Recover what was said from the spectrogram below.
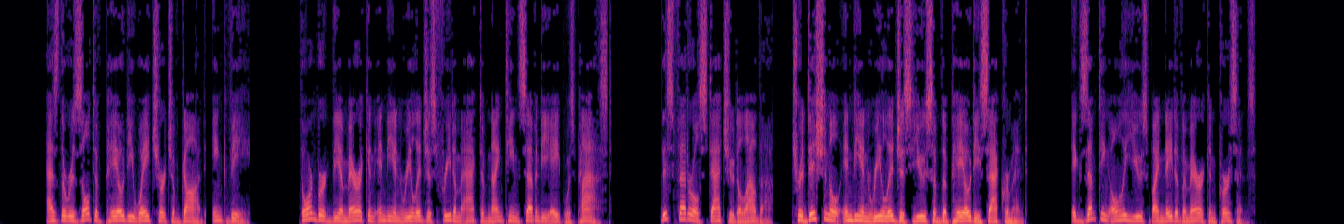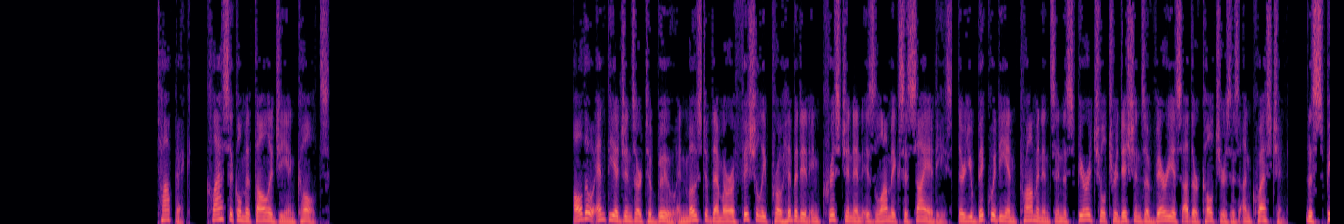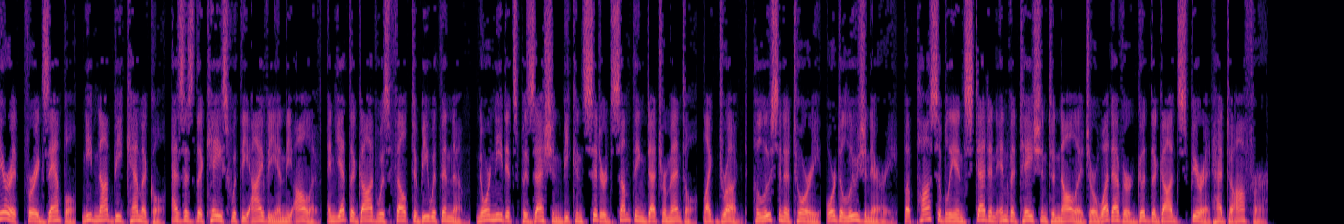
As the result of Peyote Way Church of God, Inc. v. Thornburgh the American Indian Religious Freedom Act of 1978 was passed. This federal statute allow the traditional Indian religious use of the peyote sacrament, exempting only use by Native American persons. Classical mythology and cults Although entheogens are taboo and most of them are officially prohibited in Christian and Islamic societies, their ubiquity and prominence in the spiritual traditions of various other cultures is unquestioned. The spirit, for example, need not be chemical, as is the case with the ivy and the olive, and yet the god was felt to be within them, nor need its possession be considered something detrimental, like drugged, hallucinatory, or delusionary, but possibly instead an invitation to knowledge or whatever good the god's spirit had to offer.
